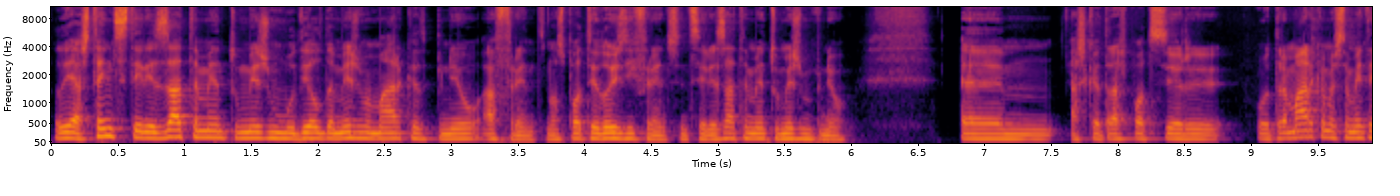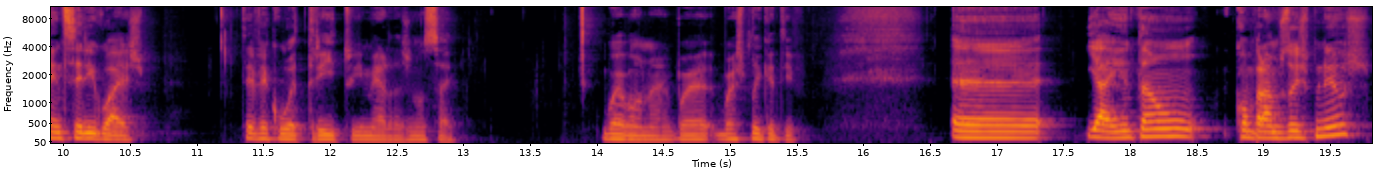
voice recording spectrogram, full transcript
Aliás, tem de se ter exatamente o mesmo modelo da mesma marca de pneu à frente. Não se pode ter dois diferentes, tem de ser exatamente o mesmo pneu. Um, acho que atrás pode ser outra marca, mas também tem de ser iguais. Tem a ver com o atrito e merdas, não sei. Boé bom, não é? Boé, boé explicativo. Uh, e aí, então comprámos dois pneus,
